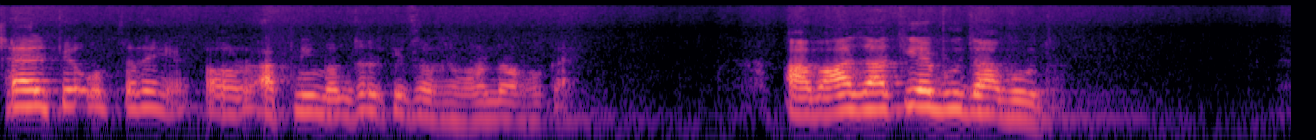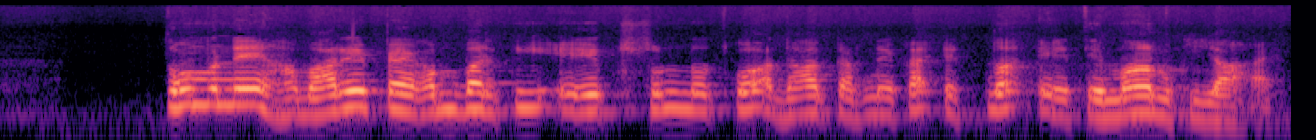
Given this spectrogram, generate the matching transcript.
سیل پہ اترے اور اپنی منزل کی طرف روانہ ہو گئے۔ آواز آتی ہے بودابود تم نے ہمارے پیغمبر کی ایک سنت کو ادا کرنے کا اتنا اہتمام کیا ہے۔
